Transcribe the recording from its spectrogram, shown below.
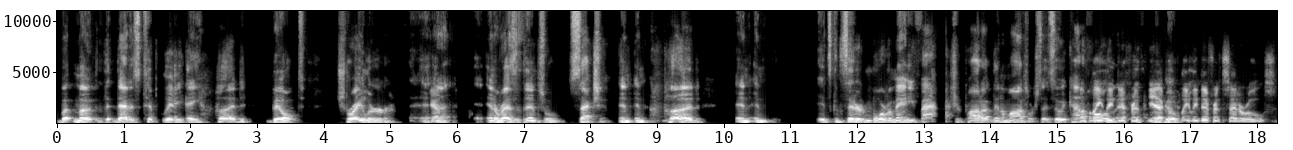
but mo- th- that is typically a HUD built trailer in, yeah. a, in a residential section. And and HUD and and it's considered more of a manufactured product than a modular. So, so it kind completely of completely different. Yeah, completely different set of rules.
